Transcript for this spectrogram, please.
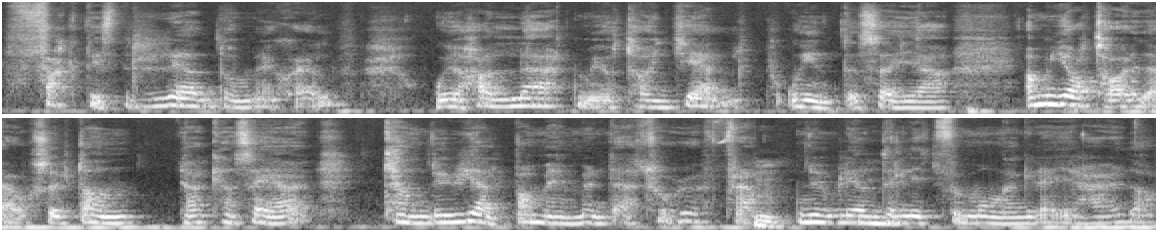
faktiskt rädd om mig själv. Och jag har lärt mig att ta hjälp och inte säga ja men jag tar det där också. Utan jag kan säga kan du hjälpa mig med det där tror du? För att nu blev det lite för många grejer här idag.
